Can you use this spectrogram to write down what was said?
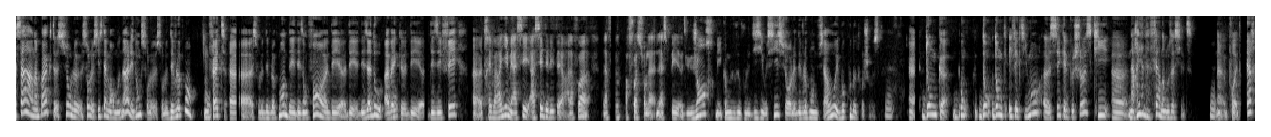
ça a un impact sur le sur le système hormonal et donc sur le sur le développement en fait euh, sur le développement des, des enfants euh, des, euh, des, des ados avec des, des effets euh, très variés mais assez assez délétères à la fois, à la fois parfois sur l'aspect du genre mais comme vous, vous, le disiez aussi sur le développement du cerveau et beaucoup d'autres choses. Euh, donc, donc, donc, donc, effectivement, c'est quelque chose qui n'a rien à faire dans nos assiettes. Euh, pour être clair,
